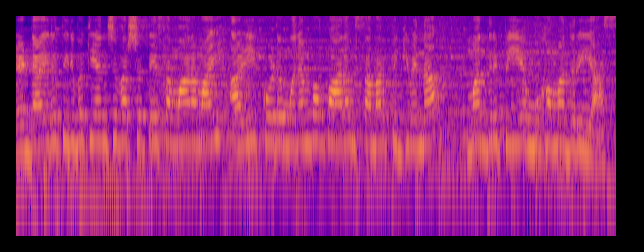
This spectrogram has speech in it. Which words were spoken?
രണ്ടായിരത്തി ഇരുപത്തിയഞ്ച് വർഷത്തെ സമ്മാനമായി അഴീക്കോട് മുനമ്പം പാലം സമർപ്പിക്കുമെന്ന് മന്ത്രി പി എ മുഹമ്മദ് റിയാസ്.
